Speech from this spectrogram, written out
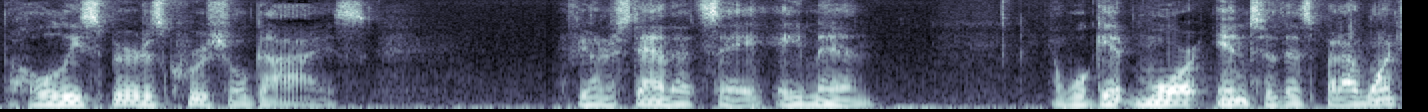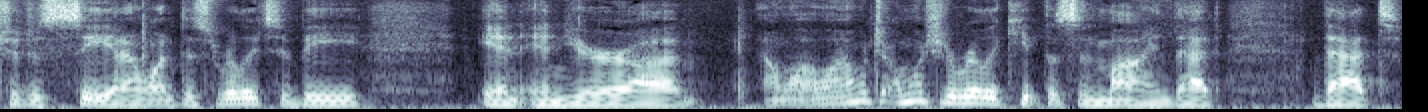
The Holy Spirit is crucial, guys. If you understand that, say amen. And we'll get more into this, but I want you to see, and I want this really to be in in your. Uh, I, want, I, want you, I want you to really keep this in mind that that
